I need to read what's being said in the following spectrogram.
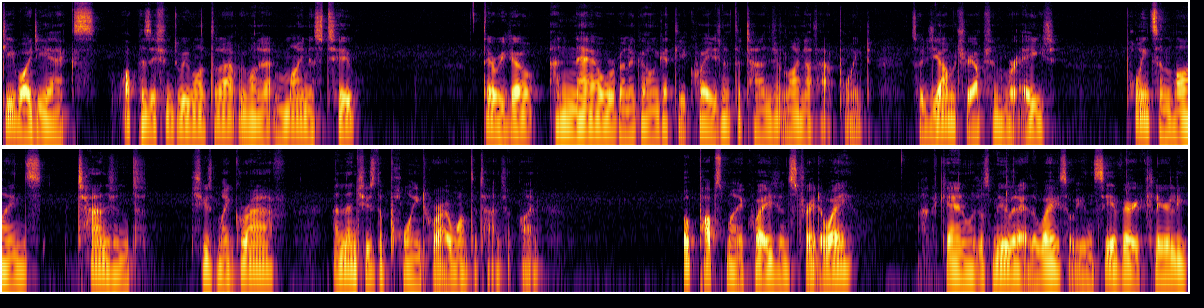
dy dx, what position do we want it at? We want it at minus 2. There we go. And now we're going to go and get the equation of the tangent line at that point. So geometry option number eight, points and lines, tangent, choose my graph, and then choose the point where I want the tangent line. Up pops my equation straight away. And again, we'll just move it out of the way so we can see it very clearly.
